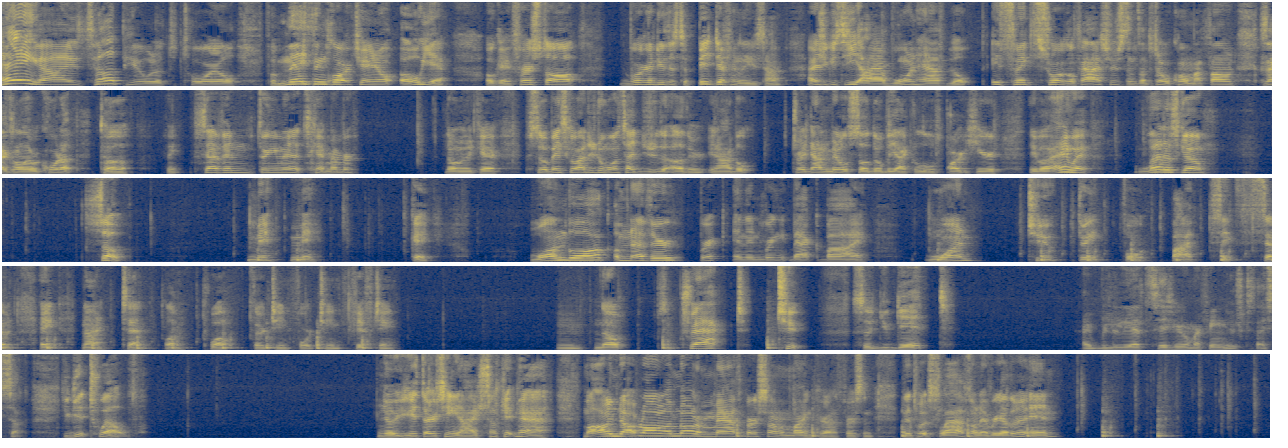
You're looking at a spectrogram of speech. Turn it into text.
Hey guys, Telep here with a tutorial from Nathan Clark channel. Oh yeah. Okay, first off, we're gonna do this a bit differently this time. As you can see, I have one half built. It's to make the tutorial go faster since I'm still recording my phone because I can only record up to I think seven, three minutes. Can't remember. Don't really care. So basically, I do the one side, you do the other, and I built straight down the middle, so there'll be like a little part here. Anyway, let us go. So, me me. Okay, one block, another brick, and then bring it back by one, two, three, four, five, six, seven, eight, nine, ten, eleven, twelve, thirteen, fourteen, fifteen. Mm, nope. Subtract 2. So you get. I really have to sit here with my fingers because I suck. You get 12. No, you get 13. I suck at math. I'm not, I'm not a math person, I'm a Minecraft person. Then put slabs on every other end.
